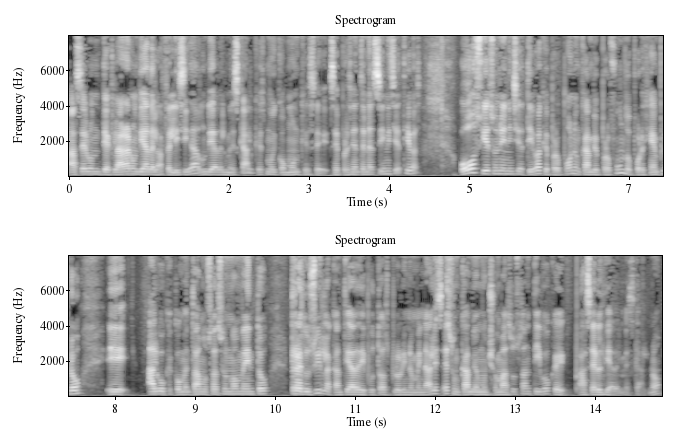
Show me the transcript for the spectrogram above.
hacer un declarar un día de la felicidad, un día del mezcal, que es muy común que se, se presenten esas iniciativas, o si es una iniciativa que propone un cambio profundo. Por ejemplo, eh, algo que comentamos hace un momento, reducir la cantidad de diputados plurinominales es un cambio mucho más sustantivo que hacer el día del mezcal, ¿no?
